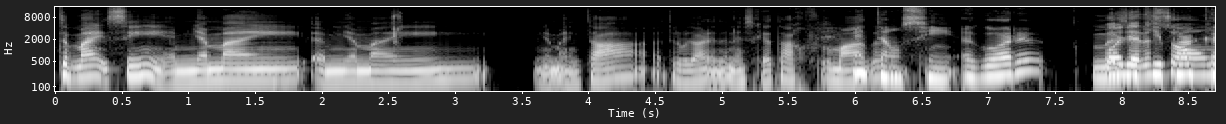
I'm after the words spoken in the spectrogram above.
também, sim, a minha mãe, a minha mãe, minha mãe está a trabalhar, ainda nem sequer está reformada. então sim, agora, mas olha era só, um,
